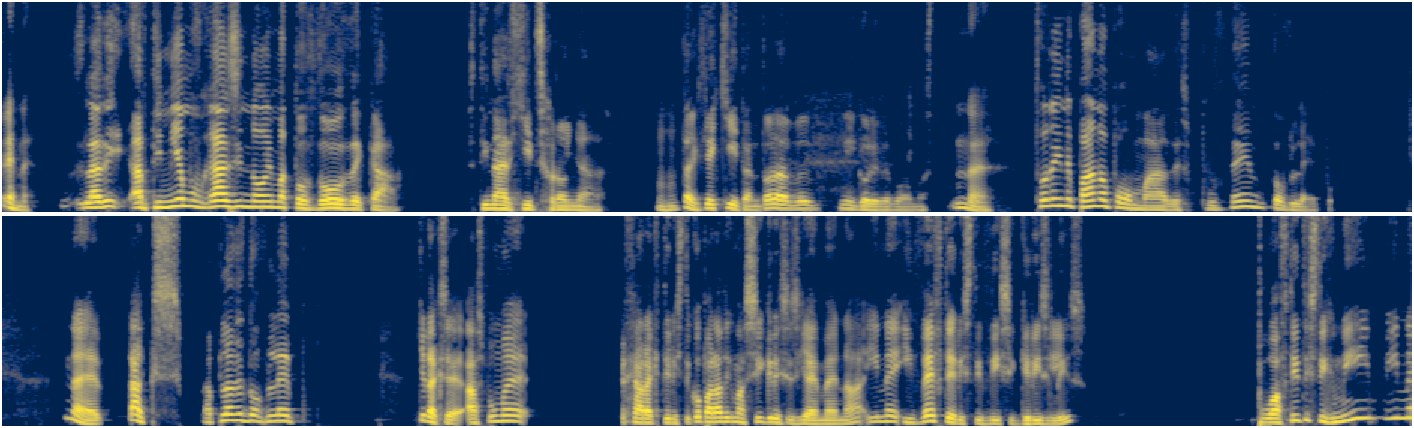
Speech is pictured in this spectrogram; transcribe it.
Ε, ναι. Δηλαδή, από τη μία μου βγάζει νόημα το 12 στην αρχή της χρονιάς. Μμμ. Εντάξει, για εκεί ήταν. Τώρα βε- μην κοροϊδευόμαστε. Ναι. Τώρα είναι πάνω από ομάδες που δεν το βλέπω. Ναι, εντάξει. Απλά δεν το βλέπω. Κοίταξε, ας πούμε, χαρακτηριστικό παράδειγμα σύγκρισης για εμένα είναι η δεύτερη στη Δύση Grizzlies, που αυτή τη στιγμή είναι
